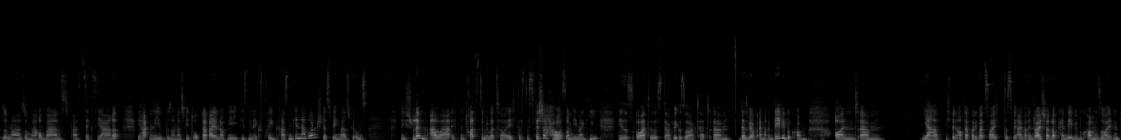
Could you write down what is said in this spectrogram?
summa summarum waren es fast sechs Jahre. Wir hatten nie besonders viel Druck dabei und auch nie diesen extrem krassen Kinderwunsch. Deswegen war es für uns nicht schlimm, aber ich bin trotzdem überzeugt, dass das Fischerhaus und die Magie dieses Ortes dafür gesorgt hat, ähm, dass wir auf einmal ein Baby bekommen. Und ähm, ja, ich bin auch davon überzeugt, dass wir einfach in Deutschland noch kein Baby bekommen sollten,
